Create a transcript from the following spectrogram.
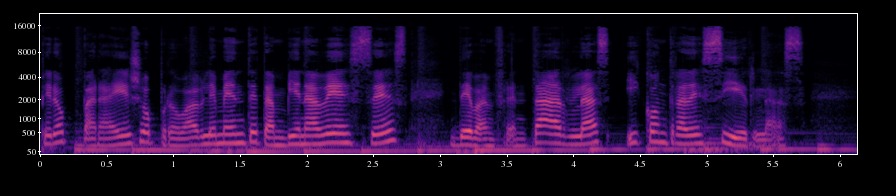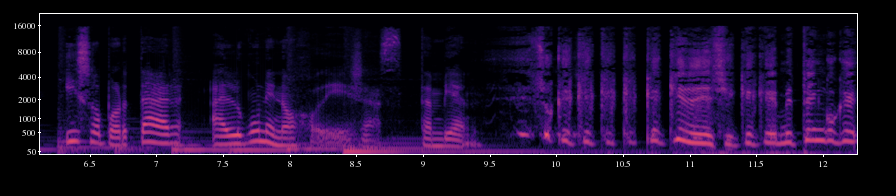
Pero para ello probablemente también a veces deba enfrentarlas y contradecirlas y soportar algún enojo de ellas también. ¿Eso qué, quiere decir? ¿Que, ¿Que, me tengo que,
